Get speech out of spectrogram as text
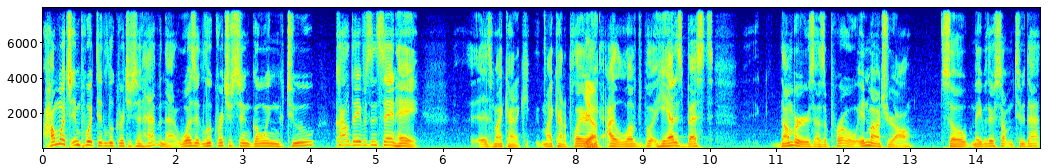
How much input did Luke Richardson have in that? Was it Luke Richardson going to Kyle Davidson saying, "Hey"? Is my kind of my kind of player. Yeah. He- I loved to play. He had his best numbers as a pro in Montreal. So maybe there's something to that.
